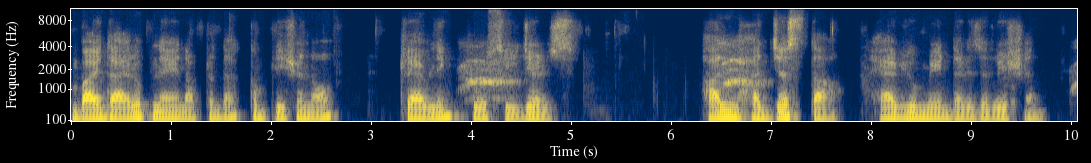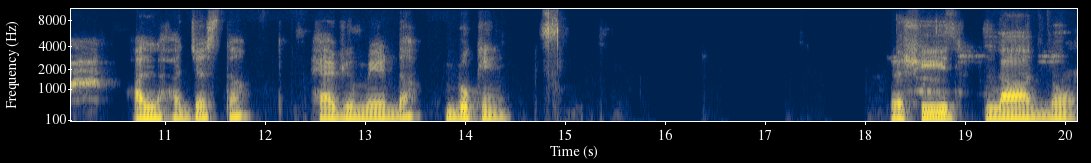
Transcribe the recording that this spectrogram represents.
by the aeroplane after the completion of traveling procedures. Hal hajjasta, have you made the reservation? Hal hajjasta, have you made the booking? Rashid, la no,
